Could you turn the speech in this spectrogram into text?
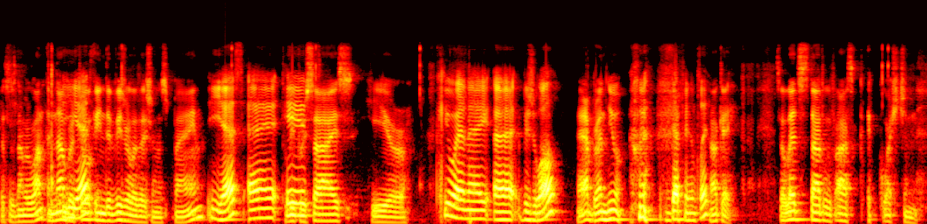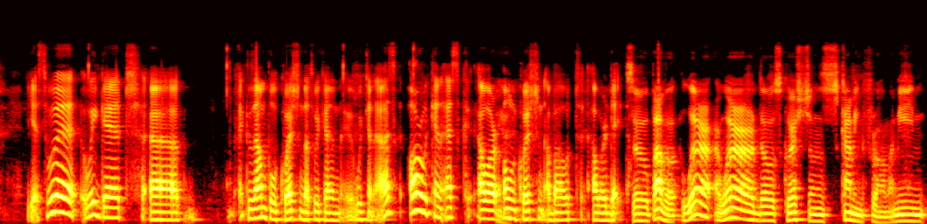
This is number one, and number yes. two in the visualizations pane. Yes, uh, to be precise, here. Q and A uh, visual. Yeah, brand new. Definitely. Okay. So let's start with ask a question. Yes, we we get uh, example question that we can we can ask, or we can ask our Yeah. own question about our data. So Pavel, where where are those questions coming from? I mean,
